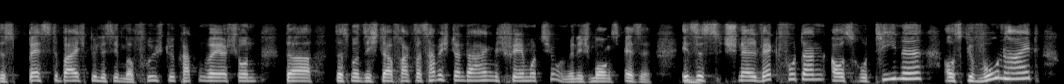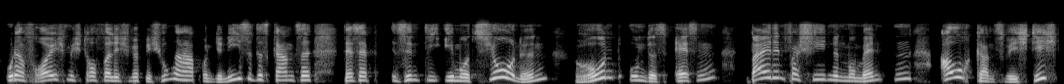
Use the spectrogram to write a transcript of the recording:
Das beste Beispiel ist immer Frühstück, hatten wir ja schon, da, dass man sich da fragt, was habe ich denn da eigentlich für Emotionen, wenn ich morgens esse? Ist mhm. es schnell wegfuttern aus Routine, aus Gewohnheit oder freue ich mich drauf, weil ich wirklich Hunger habe und genieße das Ganze? Deshalb sind die Emotionen rund um das Essen bei den verschiedenen Momenten auch ganz wichtig,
